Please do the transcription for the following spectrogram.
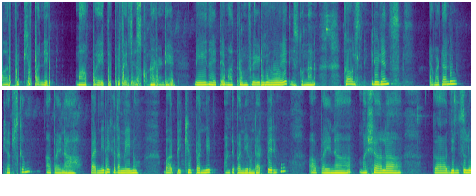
బార్బిక్యూ పన్నీర్. మా అబ్బాయి అయితే ప్రిపేర్ చేసుకున్నాడండి. నేనైతే మాత్రం వీడియోయే తీసుకున్నాను. కావాల్సిన ఇంగ్రీడియంట్స్ టమాటాలు క్యాప్సికమ్ ఆ పైన పన్నీరే కదా మెయిన్. బార్బిక్యూ పన్నీర్ అంటే పన్నీర్ ఉండాలి. పెరుగు ఆ పైన మసాలా కా దినుసులు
